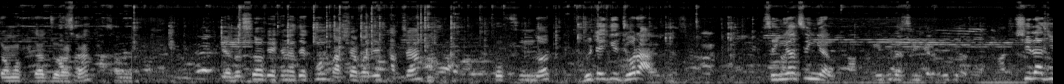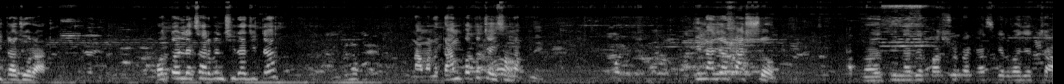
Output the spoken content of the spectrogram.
চমৎকার জোড়াটা। দর্শক এখানে দেখুন বাসা বাড়ির খাঁচা খুব সুন্দর। দুইটাই কি জোড়া? সিঙ্গেল সিঙ্গেল সিরাজিটা জোড়া। কত হইলে ছাড়বেন সিরাজিটা? না মানে দাম কত চাইছেন আপনি? তিন হাজার পাঁচশো। আপনারা তিন হাজার পাঁচশো টাকা আজকের বাজার চা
